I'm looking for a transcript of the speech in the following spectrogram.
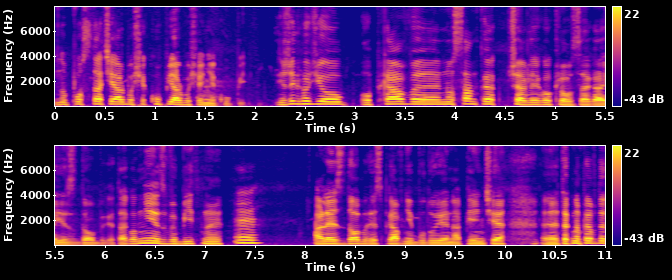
no postacie albo się kupi, albo się nie kupi. Jeżeli chodzi o oprawę, no soundtrack Charlie'ego Closera jest dobry, tak? On nie jest wybitny, ale jest dobry, sprawnie buduje napięcie. E, Tak naprawdę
